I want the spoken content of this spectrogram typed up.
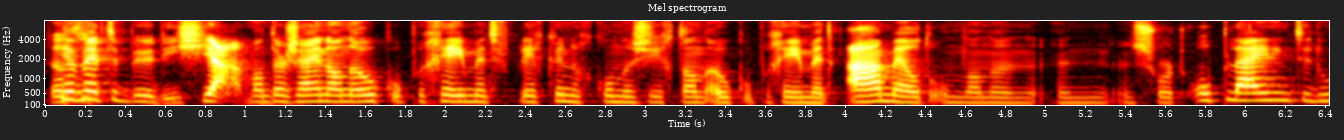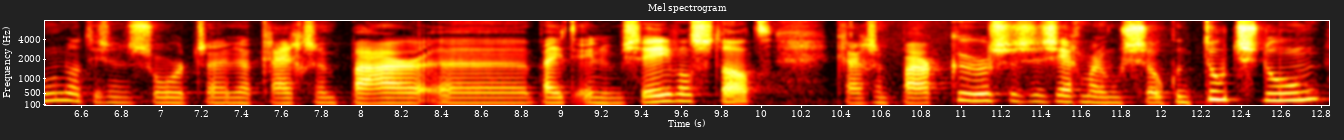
Ja, met de buddies. Ja, want er zijn dan ook op een gegeven moment verpleegkundigen konden zich dan ook op een gegeven moment aanmelden om dan een, een, een soort opleiding te doen. Dat is een soort, uh, dan krijgen ze een paar, uh, bij het NMC was dat, krijgen ze een paar cursussen, zeg maar. Dan moesten ze ook een toets doen.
